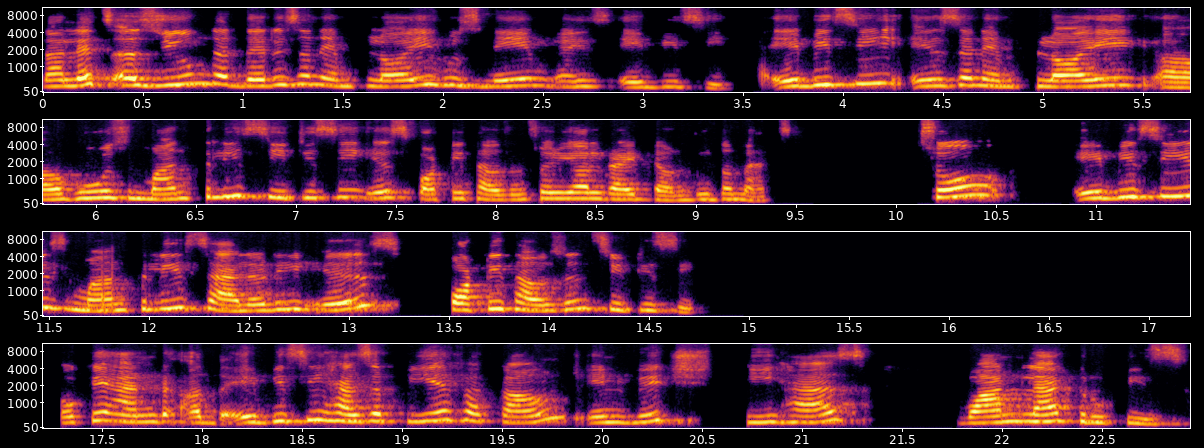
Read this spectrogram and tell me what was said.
Now let's assume that there is an employee whose name is ABC. ABC is an employee uh, whose monthly CTC is 40,000. So you all write down, do the maths. So ABC's monthly salary is 40,000 CTC. Okay, and uh, the ABC has a PF account in which he has 1 lakh rupees.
